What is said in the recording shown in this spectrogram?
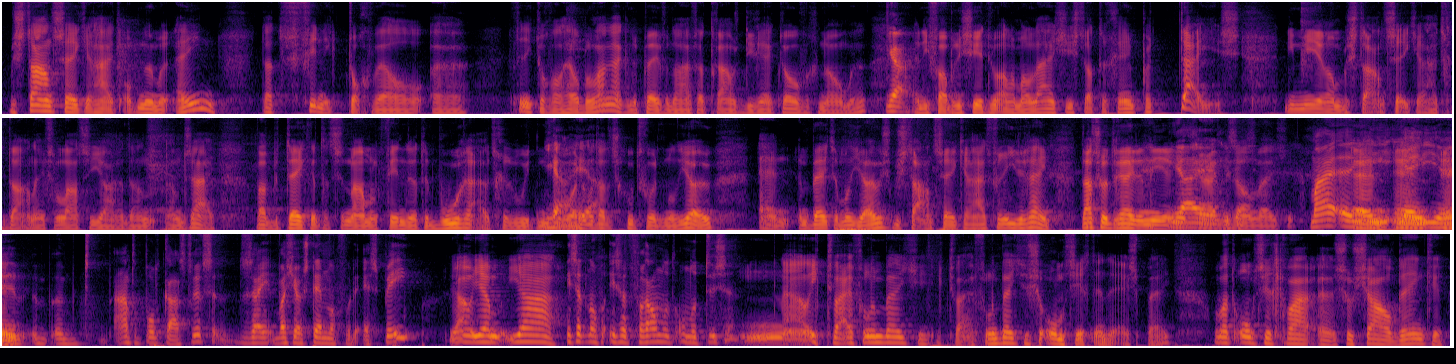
bestaanszekerheid op nummer 1, dat vind ik toch wel. eh, Vind ik toch wel heel belangrijk. En de PvdA heeft dat trouwens direct overgenomen. hè. Ja. En die fabriceert nu allemaal lijstjes dat er geen partij is die meer aan bestaanszekerheid gedaan heeft de laatste jaren dan, dan zij. Wat betekent dat ze namelijk vinden dat de boeren uitgeroeid moeten Ja, worden, ja. want dat is goed voor het milieu. En een beter milieu is bestaanszekerheid voor iedereen. Dat soort redeneringen Ja, krijg je dan, weet je. Maar eh, eh, en- een- aantal podcasts terug was jouw stem nog voor de SP. Ja, ja, ja, Is dat, nog, is dat veranderd ondertussen? Nou, ik twijfel een beetje. Ik twijfel een beetje tussen Omzicht en de SP. Omdat Omzicht qua eh, sociaal denken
